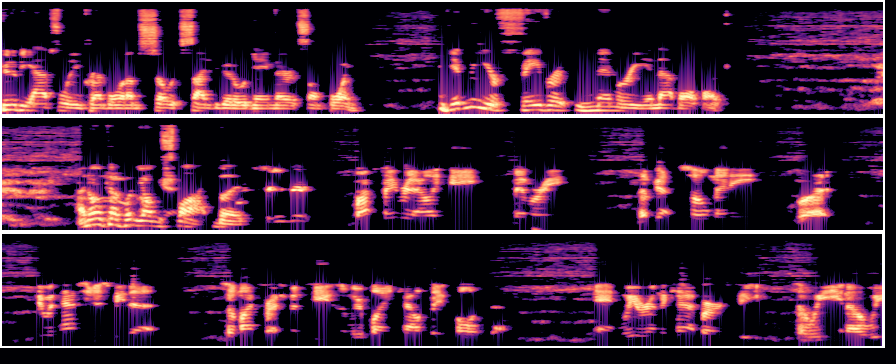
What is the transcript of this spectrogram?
going to be absolutely incredible, and I'm so excited to go to a game there at some point. Give me your favorite memory in that ballpark. I know I'm kind of putting you on the spot, but my favorite Allie P memory. I've got so many, but have to just be that. So my freshman season, we were playing Cal State Fullerton, and we were in the catbird seat. So we, you know, we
